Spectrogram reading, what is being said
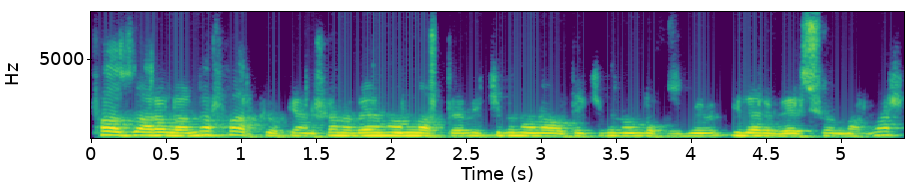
fazla aralarında fark yok. Yani şu anda benim anlattığım 2016-2019 gibi ileri versiyonlar var.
